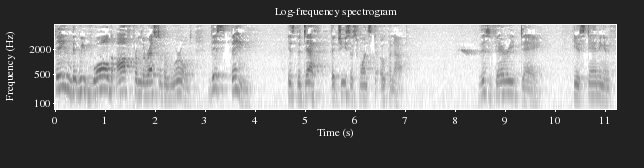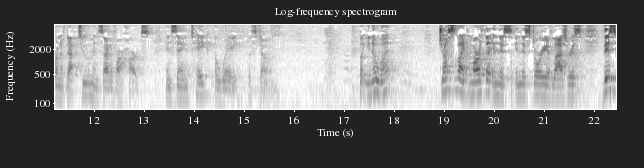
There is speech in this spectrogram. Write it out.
thing that we've walled off from the rest of the world, this thing is the death that Jesus wants to open up. This very day, he is standing in front of that tomb inside of our hearts and saying, Take away the stone. But you know what? Just like Martha in this, in this story of Lazarus, this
